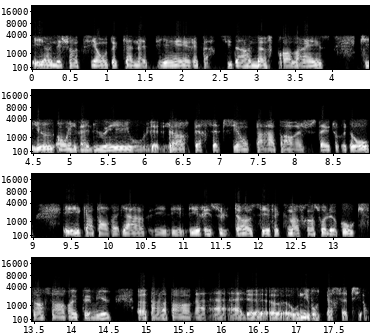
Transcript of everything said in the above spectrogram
et un échantillon de Canadiens répartis dans neuf provinces qui, eux, ont évalué ou leur perception par rapport à Justin Trudeau. Et quand on regarde les, les, les résultats, c'est effectivement François Legault qui s'en sort un peu mieux euh, par rapport à, à, le, euh, au niveau de perception.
